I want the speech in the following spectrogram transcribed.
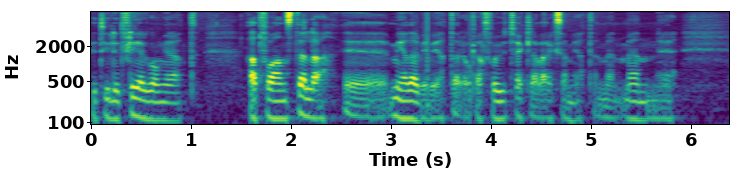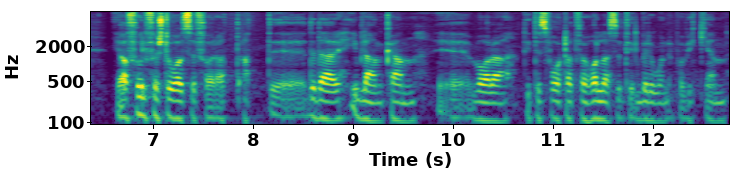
betydligt fler gånger att, att få anställa eh, medarbetare och att få utveckla verksamheten. Men, men eh, jag har full förståelse för att, att eh, det där ibland kan eh, vara lite svårt att förhålla sig till beroende på vilken,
